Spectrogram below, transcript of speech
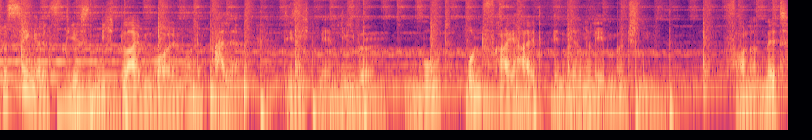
Für Singles, die es nicht bleiben wollen und alle, die sich mehr Liebe, Mut und Freiheit in ihrem Leben wünschen. Von und mit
